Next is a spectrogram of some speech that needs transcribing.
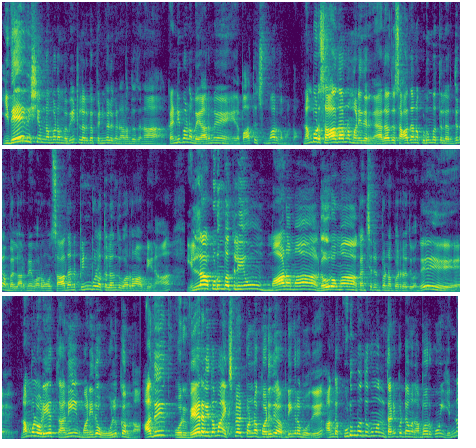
இதே விஷயம் நம்ம நம்ம வீட்டில் இருக்க பெண்களுக்கு நடந்ததுன்னா கண்டிப்பா நம்ம யாருமே இதை பார்த்து சும்மா இருக்க மாட்டோம். நம்ம ஒரு சாதாரண மனிதருங்க. அதாவது சாதாரண சாதாரண குடும்பத்திலேருந்து நம்ம எல்லாருமே வர்றோம். சாதாரண பின்புலத்துலேருந்து வர்றோம் அப்படின்னா எல்லா குடும்பத்திலையும் மானமா கௌரவமா கன்சிடர் பண்ணப்படுறது வந்து நம்மளுடைய தனி மனித ஒழுக்கம் தான். அது ஒரு வேற விதமாக எக்ஸ்பிளைட் பண்ணப்படுது அப்படிங்கிற போது அந்த குடும்பத்துக்கும் அந்த தனிப்பட்ட நபருக்கும் என்ன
